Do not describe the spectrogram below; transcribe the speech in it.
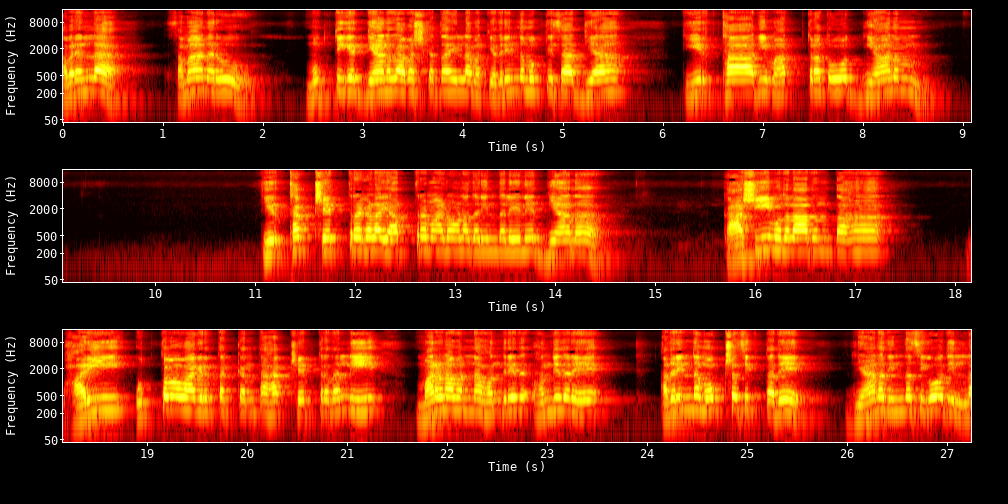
ಅವರೆಲ್ಲ ಸಮಾನರು. ಮುಕ್ತಿಗೆ ಜ್ಞಾನದ ಅವಶ್ಯಕತೆ ಇಲ್ಲ. ಮತ್ತು ಎದರಿಂದ ಮುಕ್ತಿ ಸಾಧ್ಯ? ತೀರ್ಥಾದಿ ಮಾತ್ರತೋ ಜ್ಞಾನಂ. ತೀರ್ಥಕ್ಷೇತ್ರಗಳ ಯಾತ್ರೆ ಮಾಡೋಣದರಿಂದಲೇ ಜ್ಞಾನ. ಕಾಶಿ ಮೊದಲಾದಂತಹ ಭಾರೀ ಉತ್ತಮವಾಗಿರತಕ್ಕಂತಹ ಕ್ಷೇತ್ರದಲ್ಲಿ ಮರಣವನ್ನು ಹೊಂದಿದ ಹೊಂದಿದರೆ ಅದರಿಂದ ಮೋಕ್ಷ ಸಿಗ್ತದೆ. ಜ್ಞಾನದಿಂದ ಸಿಗೋದಿಲ್ಲ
